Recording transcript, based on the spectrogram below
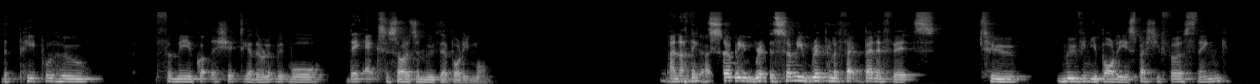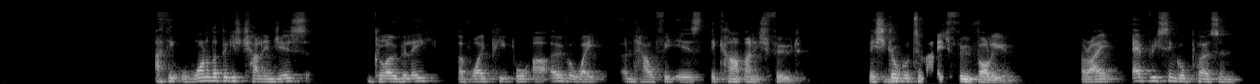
the people who for me have got their shit together a little bit more they exercise and move their body more and i think so many so many ripple effect benefits to moving your body especially first thing I think one of the biggest challenges globally of why people are overweight and healthy is they can't manage food. They mm. struggle mm. to manage food volume. All right. Every single person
